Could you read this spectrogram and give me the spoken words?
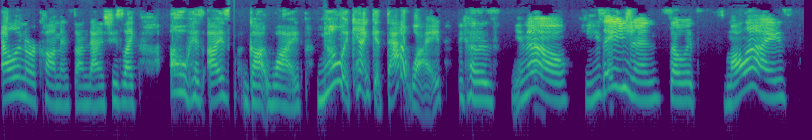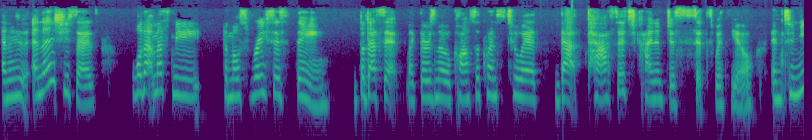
Eleanor comments on that, and she's like, "Oh, his eyes got wide. No, it can't get that wide because you know he's Asian, so it's small eyes." And then, and then she says, "Well, that must be the most racist thing." But that's it. Like, there's no consequence to it that passage kind of just sits with you. And to me,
